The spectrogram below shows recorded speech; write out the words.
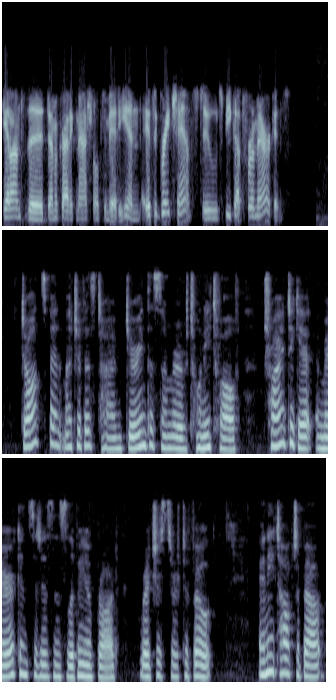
get onto the Democratic National Committee, and it's a great chance to speak up for Americans. John spent much of his time during the summer of 2012 trying to get American citizens living abroad registered to vote, and he talked about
